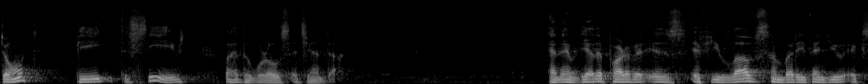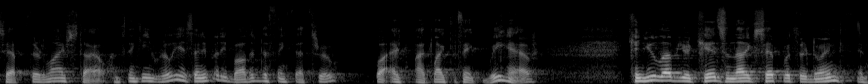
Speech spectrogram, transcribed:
Don't be deceived by the world's agenda. And then the other part of it is if you love somebody, then you accept their lifestyle. I'm thinking, really? Has anybody bothered to think that through? Well, I, would like to think we have. Can you love your kids and not accept what they're doing in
